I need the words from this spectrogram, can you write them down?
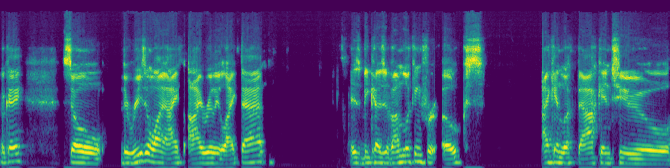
Okay. So the reason why I I really like that is because if I'm looking for oaks, I can look back into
